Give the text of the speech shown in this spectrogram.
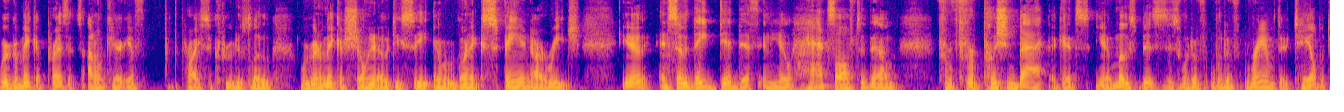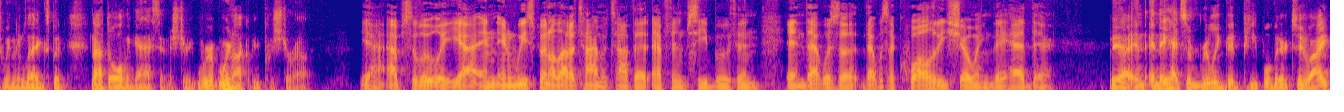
we're going to make a presence. I don't care if the price of crude is low. We're going to make a showing at OTC and we're going to expand our reach. You know, and so they did this, and you know, hats off to them for for pushing back against. You know, most businesses would have would have ran with their tail between their legs, but not the oil and gas industry. We're we're not going to be pushed around. Yeah, absolutely. Yeah, and, and we spent a lot of time atop that FMC booth, and, and that was a that was a quality showing they had there. Yeah, and, and they had some really good people there too. I,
